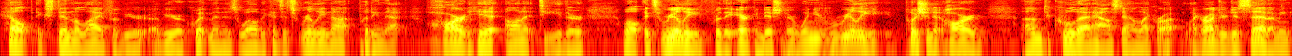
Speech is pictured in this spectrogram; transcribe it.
help extend the life of your of your equipment as well because it's really not putting that hard hit on it to either well it's really for the air conditioner when you're mm-hmm. really pushing it hard um, to cool that house down like Ro- like Roger just said I mean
